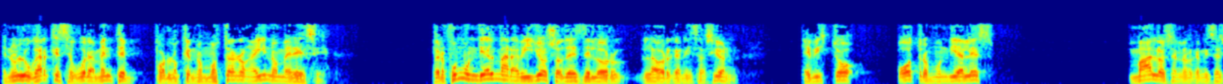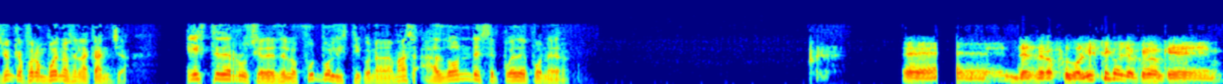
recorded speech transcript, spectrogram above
en un lugar que seguramente, por lo que nos mostraron ahí, no merece. Pero fue un mundial maravilloso desde la organización. He visto otros mundiales malos en la organización que fueron buenos en la cancha. Este de Rusia, desde lo futbolístico nada más, ¿a dónde se puede poner? Eh, desde lo futbolístico yo creo que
